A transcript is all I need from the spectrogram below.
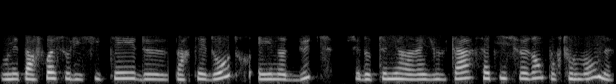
On est parfois sollicité de part et d'autre et notre but, c'est d'obtenir un résultat satisfaisant pour tout le monde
